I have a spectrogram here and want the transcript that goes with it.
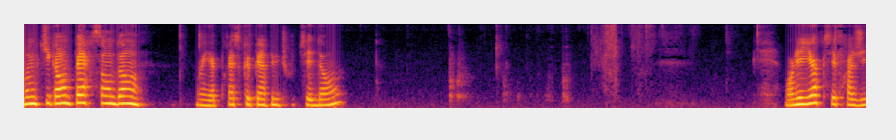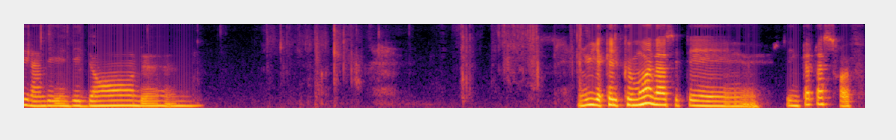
Mon petit grand-père sans dents. il a presque perdu toutes ses dents. Bon, les York, c'est fragile, hein, des, dents, de... Lui, il y a quelques mois, là, c'était une catastrophe.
